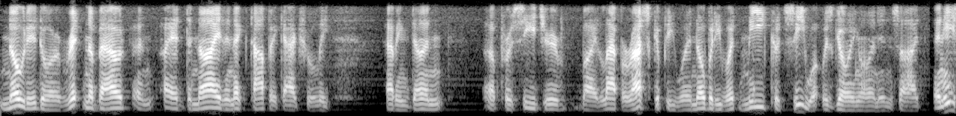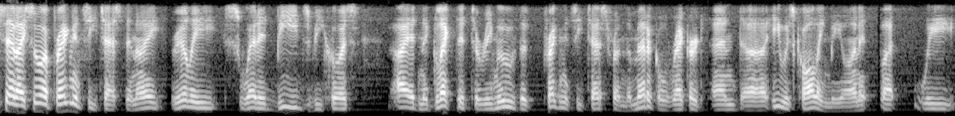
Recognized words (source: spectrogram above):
noted or written about, and I had denied an ectopic actually, having done a procedure by laparoscopy where nobody but me could see what was going on inside. And he said, I saw a pregnancy test, and I really sweated beads because I had neglected to remove the pregnancy test from the medical record, and uh, he was calling me on it. But we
